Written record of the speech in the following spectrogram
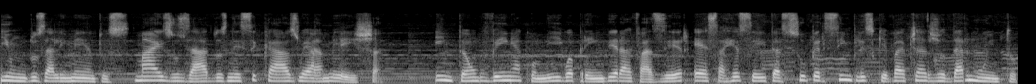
E um dos alimentos mais usados nesse caso é a ameixa. Então venha comigo aprender a fazer essa receita super simples que vai te ajudar muito.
